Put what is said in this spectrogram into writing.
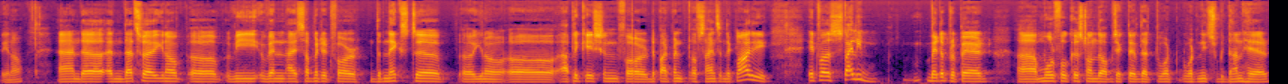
You know and uh, and that's why you know uh, we when I submitted for the next you know application for Department of Science and Technology, it was slightly better prepared, uh, more focused on the objective that what what needs to be done here.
